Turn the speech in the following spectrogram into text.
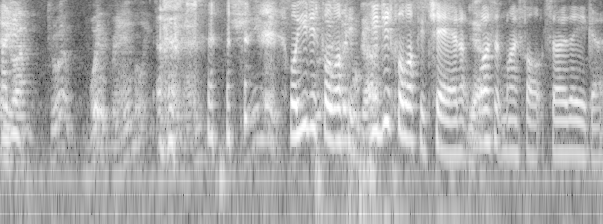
I Anyway, good- we're rambling. Today. Well, you did Let fall off. Your, go. you did fall off your chair, and it Yeah. wasn't my fault. So there you go.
